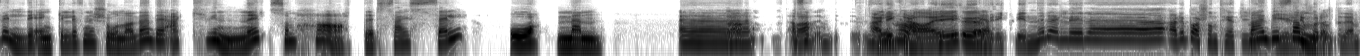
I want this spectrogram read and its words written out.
veldig enkel definisjon av det, det er kvinner som hater seg selv og menn. Da Eh, da altså, er de glad i øvrige kvinner, eller, eh, er det bare sånn helt likegyldig i forhold til dem?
